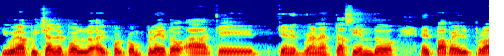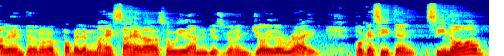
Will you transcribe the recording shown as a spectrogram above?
y voy a picharle por, por completo a que Kenneth Branagh está haciendo el papel, probablemente uno de los papeles más exagerados de su vida. I'm just gonna enjoy the ride. Porque si, te, si no,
